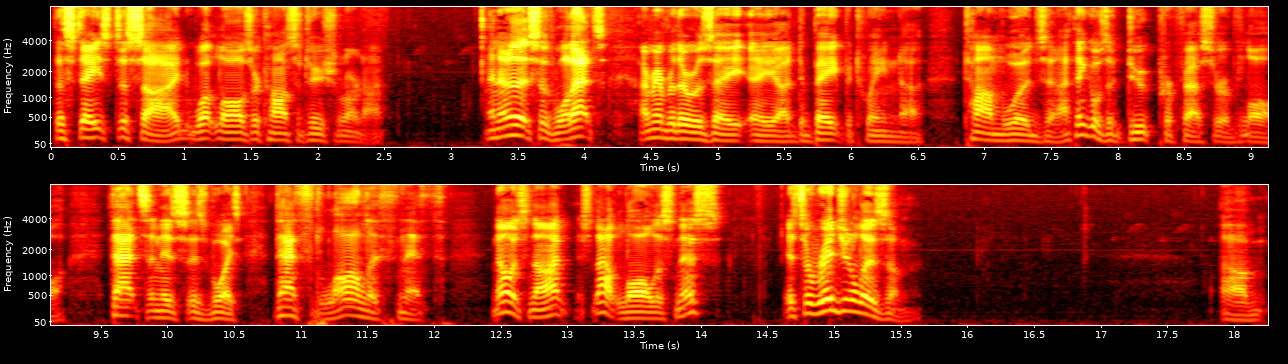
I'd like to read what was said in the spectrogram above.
The states decide what laws are constitutional or not. And know that says, well, that's. I remember there was a, a, a debate between uh, Tom Woods and I think it was a Duke professor of law. That's in his, his voice. That's lawlessness. No, it's not. It's not lawlessness. It's originalism. Um,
